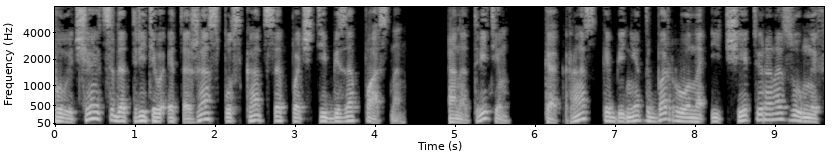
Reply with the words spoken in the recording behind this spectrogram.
Получается, до третьего этажа спускаться почти безопасно. А на третьем как раз кабинет барона и четверо разумных.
